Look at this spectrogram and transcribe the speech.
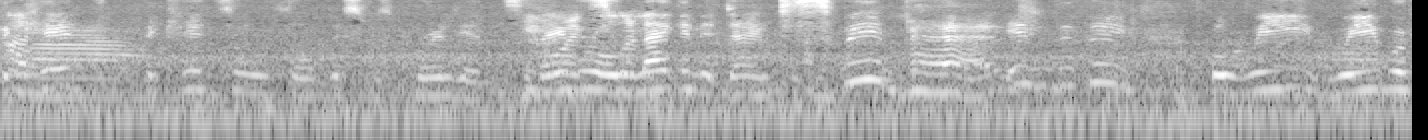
The ah. kids, the kids all thought this was brilliant. So they were all swimming. legging it down to swim in the thing. But we, we were,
